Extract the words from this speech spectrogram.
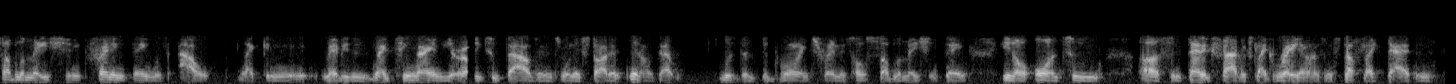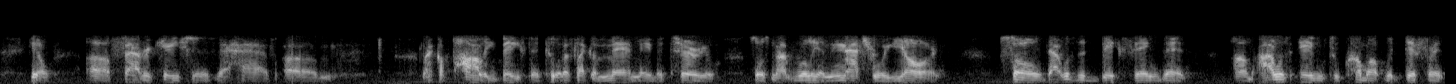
sublimation printing thing was out like in maybe the 1990 early 2000s when it started. You know that was the, the growing trend. This whole sublimation thing. You know onto uh, synthetic fabrics like rayons and stuff like that, and you know uh, fabrications that have um, like a poly base into it. It's like a man-made material, so it's not really a natural yarn. So that was the big thing then. Um, I was able to come up with different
